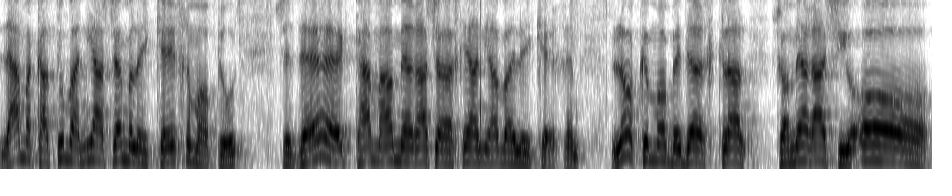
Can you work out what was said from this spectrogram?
למה כתוב אני השם אלוהיכיכם הפירוש שזה כמה אומר רש"י אחרי אני אבא אלוהיכיכם לא כמו בדרך כלל שאומר רש"י או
